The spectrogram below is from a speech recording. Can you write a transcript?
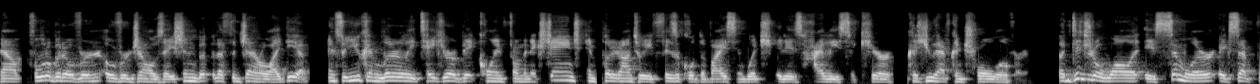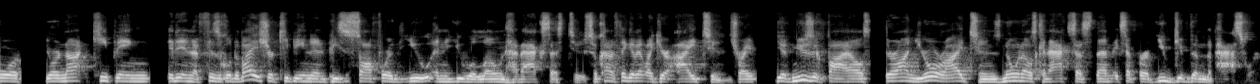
Now it's a little bit over over generalization, but that's the general idea. And so you can literally take your Bitcoin from an exchange and put it onto a physical device in which it is highly secure because you have control over it. A digital wallet is similar, except for you're not keeping it in a physical device, you're keeping it in a piece of software that you and you alone have access to. So kind of think of it like your iTunes, right? You have music files, they're on your iTunes. No one else can access them except for if you give them the password.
